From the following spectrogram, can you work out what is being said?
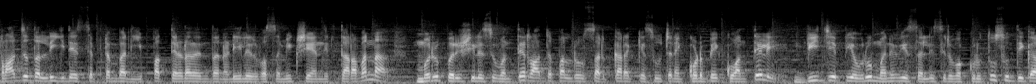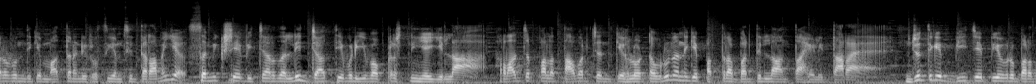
ರಾಜ್ಯದಲ್ಲಿ ಇದೇ ಸೆಪ್ಟೆಂಬರ್ ಇಪ್ಪತ್ತೆರಡರಿಂದ ನಡೆಯಲಿರುವ ಸಮೀಕ್ಷೆಯ ನಿರ್ಧಾರವನ್ನ ಮರುಪರಿಶೀಲಿಸುವಂತೆ ರಾಜ್ಯಪಾಲರು ಸರ್ಕಾರಕ್ಕೆ ಸೂಚನೆ ಕೊಡಬೇಕು ಅಂತೇಳಿ ಬಿಜೆಪಿಯವರು ಮನವಿ ಸಲ್ಲಿಸಿರುವ ಕುರಿತು ಸುದ್ದಿಗಾರರೊಂದಿಗೆ ಮಾತನಾಡಿರುವ ಸಿಎಂ ಸಿದ್ದರಾಮಯ್ಯ ಸಮೀಕ್ಷೆ ವಿಚಾರದಲ್ಲಿ ಜಾತಿ ಒಡೆಯುವ ಪ್ರಶ್ನೆಯೇ ಇಲ್ಲ. ರಾಜ್ಯಪಾಲ ತಾವರ್ ಚಂದ್ ಗೆಹ್ಲೋಟ್ ಅವರು ನನಗೆ ಪತ್ರ ಬರೆದಿಲ್ಲ ಅಂತ ಹೇಳಿದ್ದಾರೆ. ಜೊತೆಗೆ ಬಿಜೆಪಿಯವರು ಬರೆದ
